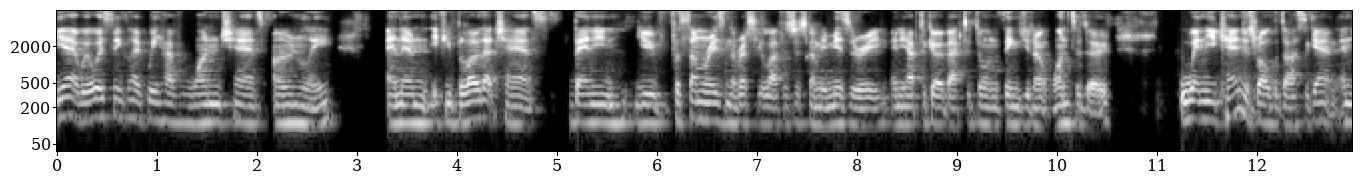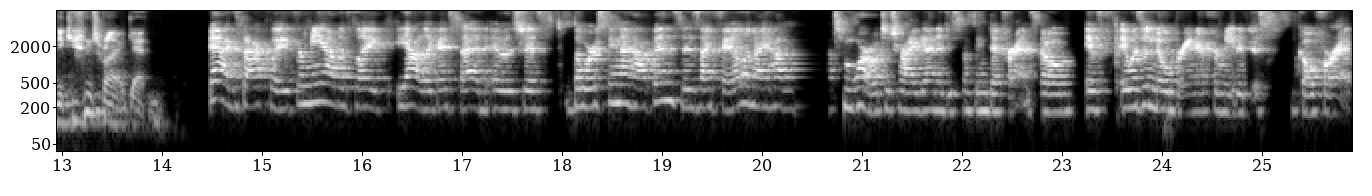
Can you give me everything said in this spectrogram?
yeah, we always think like we have one chance only. And then if you blow that chance, then you, you, for some reason, the rest of your life is just going to be misery and you have to go back to doing the things you don't want to do when you can just roll the dice again and you can try again. Yeah, exactly. For me, I was like, yeah, like I said, it was just the worst thing that happens is I fail and I have tomorrow to try again and do something different. So if it was a no brainer for me to just go for it.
